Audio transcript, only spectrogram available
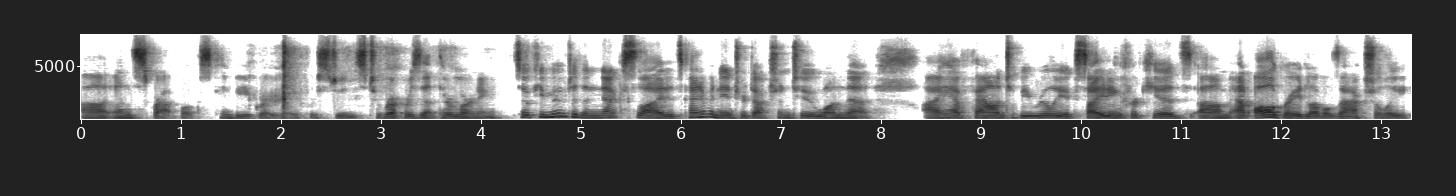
uh, and scrapbooks can be a great way for students to represent their learning. So if you move to the next slide, it's kind of an introduction to one that I have found to be really exciting for kids um, at all grade levels actually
